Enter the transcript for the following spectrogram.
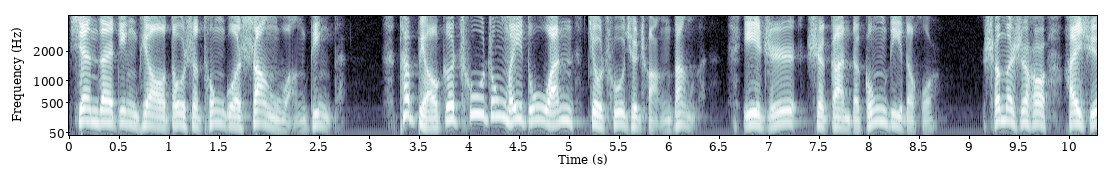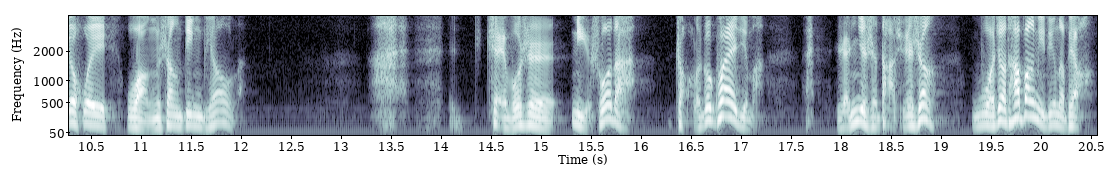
现在订票都是通过上网订的。”他表哥初中没读完就出去闯荡了，一直是干的工地的活，什么时候还学会网上订票了？哎，这不是你说的找了个会计吗？人家是大学生，我叫他帮你订的票。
